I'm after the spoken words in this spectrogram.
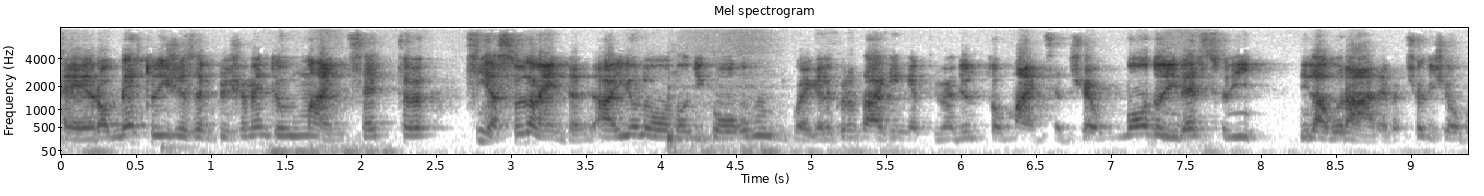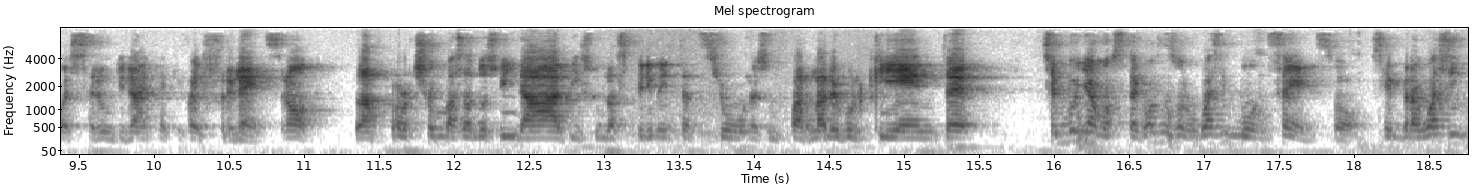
Eh, Roberto dice semplicemente un mindset. Sì, assolutamente. Ah, io lo, lo, dico ovunque che il growth hacking è prima di tutto un mindset, cioè un modo diverso di, di, lavorare. Perciò dicevo può essere utile anche a chi fa il freelance, no? L'approccio basato sui dati, sulla sperimentazione, sul parlare col cliente, se vogliamo, queste cose sono quasi buonsenso, sembra quasi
